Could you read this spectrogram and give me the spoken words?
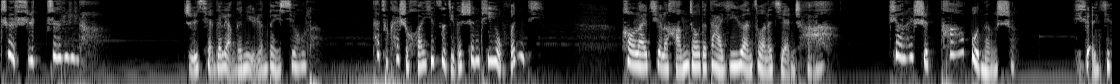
这是真的。之前的两个女人被休了，他就开始怀疑自己的身体有问题。后来去了杭州的大医院做了检查，原来是他不能生，原因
